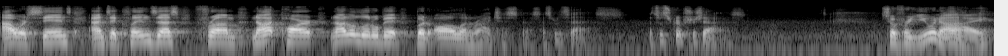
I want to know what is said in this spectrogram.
our sins and to cleanse us from not part, not a little bit, but all unrighteousness. That's what it says. That's what Scripture says. So for you and I,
